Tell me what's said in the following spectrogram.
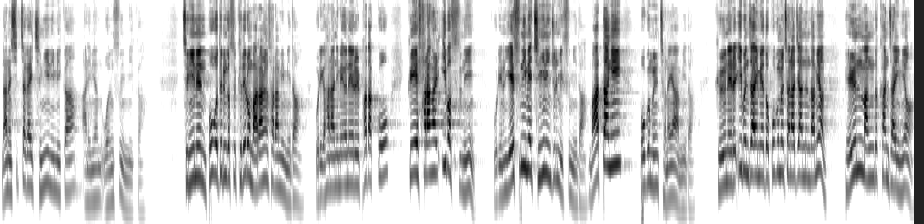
나는 십자가의 증인입니까? 아니면 원수입니까? 증인은 보고 들은 것을 그대로 말하는 사람입니다. 우리가 하나님의 은혜를 받았고 그의 사랑을 입었으니 우리는 예수님의 증인인 줄 믿습니다. 마땅히 복음을 전해야 합니다. 그 은혜를 입은 자임에도 복음을 전하지 않는다면 배은망덕한 자이며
